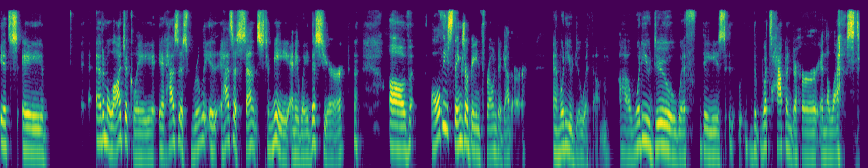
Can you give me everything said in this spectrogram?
it's a, etymologically, it has this really, it has a sense to me anyway, this year of all these things are being thrown together. And what do you do with them? Uh, what do you do with these, the, what's happened to her in the last,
